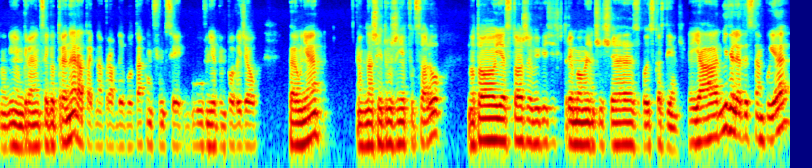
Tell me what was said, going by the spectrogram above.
no nie wiem, grającego trenera tak naprawdę, bo taką funkcję głównie bym powiedział pełnię w naszej drużynie futsalu, no to jest to, żeby wiedzieć, w którym momencie się z boiska zdjąć. Ja niewiele występuję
